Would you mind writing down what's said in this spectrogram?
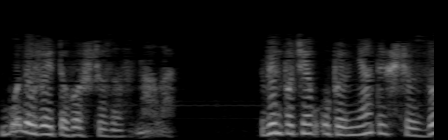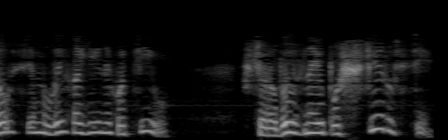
буде вже й того, що зазнала. Він почав упевняти, що зовсім лиха їй не хотів, що робив з нею по щирості,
